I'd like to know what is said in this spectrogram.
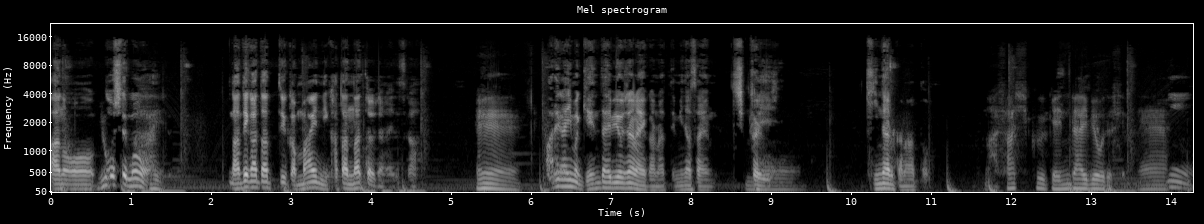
あの、どうしても、はい。撫で方っていうか前に型になっちゃうじゃないですか。えあれが今現代病じゃないかなって皆さんしえっかりも気になるかなと。うまさしく現代病ですよね。ん。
